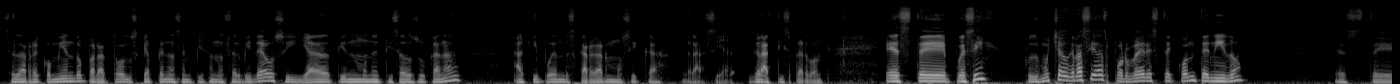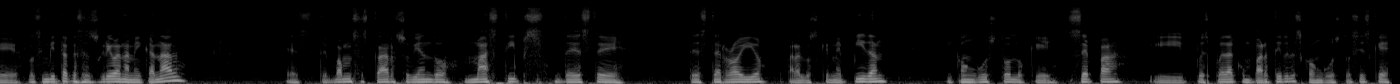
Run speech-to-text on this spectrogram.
se la recomiendo para todos los que apenas empiezan a hacer videos y ya tienen monetizado su canal. Aquí pueden descargar música gratis, perdón. Este, pues sí, pues muchas gracias por ver este contenido. Este, los invito a que se suscriban a mi canal. Este, vamos a estar subiendo más tips de este este rollo para los que me pidan y con gusto lo que sepa y pues pueda compartirles con gusto. Así es que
